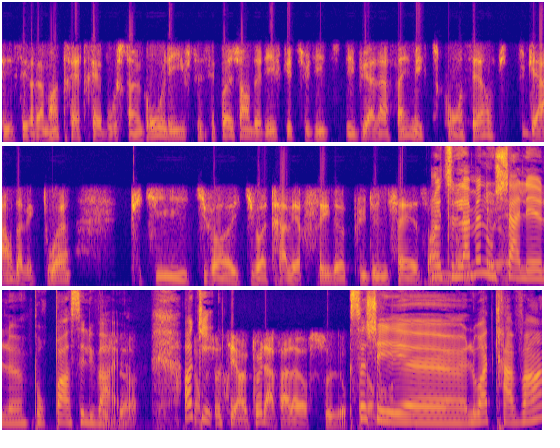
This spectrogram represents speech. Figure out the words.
c'est c'est vraiment très, très beau. C'est un gros livre. Tu sais, c'est pas le genre de livre que tu lis du début à la fin, mais que tu conserves puis que tu gardes avec toi puis qui, qui va qui va traverser là, plus d'une saison. Ouais, tu l'amènes au euh, chalet, là, pour passer l'hiver. OK. Donc ça, c'est un peu la valeur sûre. Ça, chez euh, Loi de Cravant.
